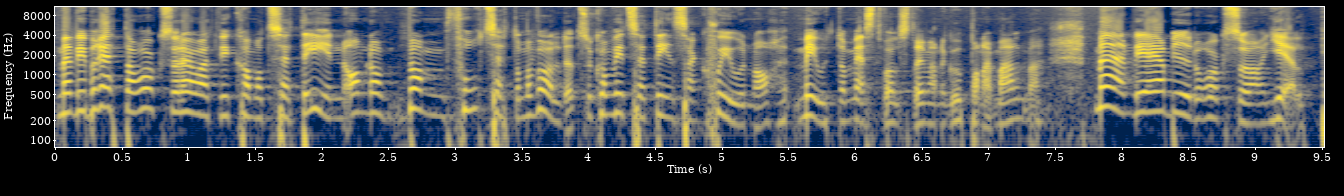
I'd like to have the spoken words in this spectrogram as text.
Men vi berättar också då att vi kommer att sätta in, om de, de fortsätter med våldet så kommer vi att sätta in sanktioner mot de mest våldsdrivande grupperna i Malmö. Men vi erbjuder också hjälp,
